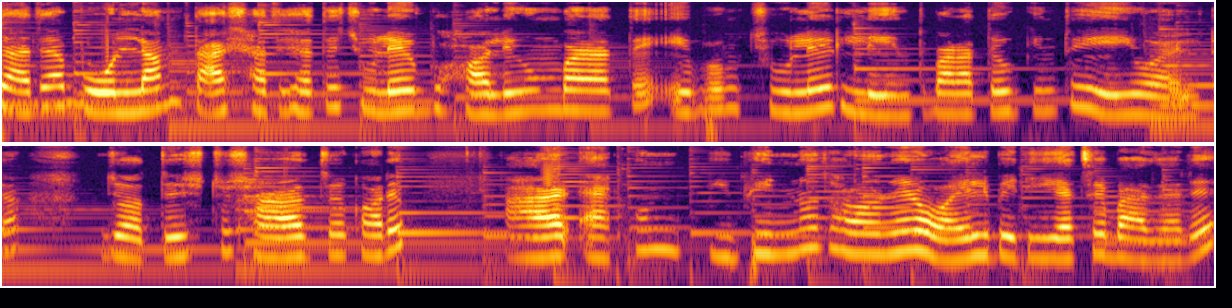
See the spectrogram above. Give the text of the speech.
যা যা বললাম তার সাথে সাথে চুলের ভলিউম বাড়াতে এবং চুলের লেন্থ বাড়াতেও কিন্তু এই অয়েলটা যথেষ্ট সাহায্য করে। আর এখন বিভিন্ন ধরনের অয়েল বেরিয়ে গেছে বাজারে।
